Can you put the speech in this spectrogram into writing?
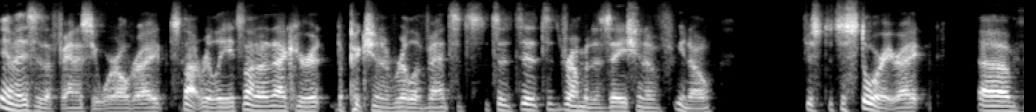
Yeah, this is a fantasy world, right? It's not really. It's not an accurate depiction of real events. It's it's a it's a, dramatization of you know just it's a story, right? Um,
